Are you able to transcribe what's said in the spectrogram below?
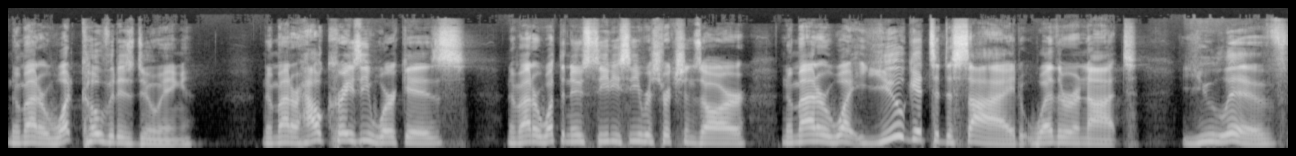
no matter what COVID is doing, no matter how crazy work is, no matter what the new CDC restrictions are, no matter what, you get to decide whether or not you live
